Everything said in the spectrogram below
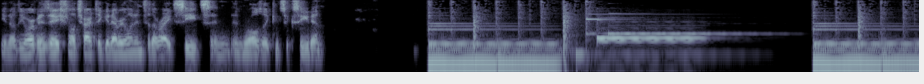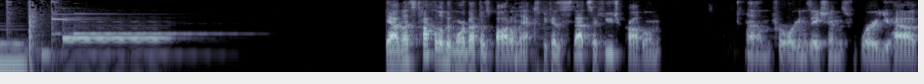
you know the organizational chart to get everyone into the right seats and, and roles they can succeed in. Yeah let's talk a little bit more about those bottlenecks because that's a huge problem um, for organizations where you have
